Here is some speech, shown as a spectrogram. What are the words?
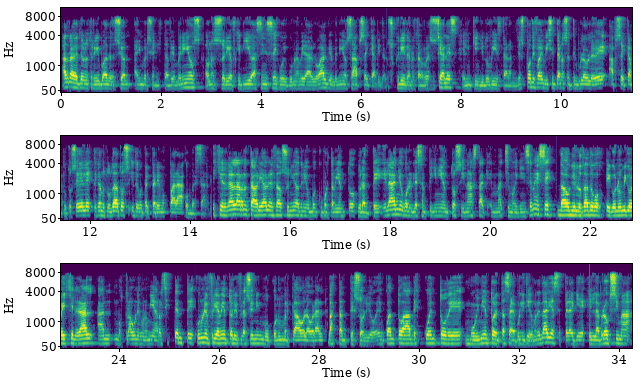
a través de nuestro equipo de atención a inversionistas. Bienvenidos a una asesoría objetiva sin seco y con una mirada global. Bienvenidos a Upside Capital. Suscríbete a nuestras redes sociales, el link en YouTube, Instagram y Spotify. Visítanos en www.upsidecap.cl, déjanos tus datos y te contactaremos para conversar. En general, la renta variable en Estados Unidos ha tenido un buen comportamiento durante el año con el S&P 500 y Nasdaq en máximo de 15 meses, dado que los datos económicos en general han mostrado una economía resistente con un enfriamiento de la inflación y con un mercado laboral bastante sólido. En cuanto a descuento de movimiento de tasa de política monetaria, se espera que en la próxima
